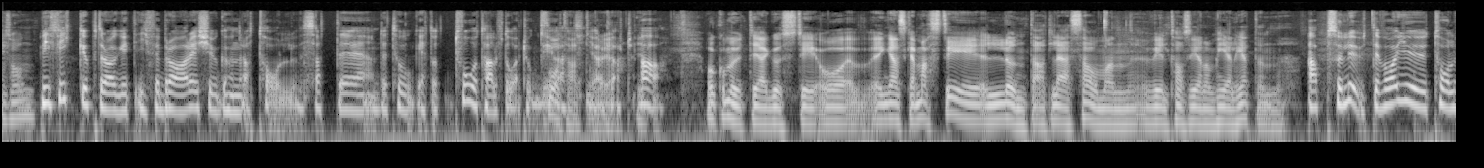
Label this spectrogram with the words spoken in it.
Och sånt. Vi fick uppdraget i februari 2012 så att det, det tog ett och, två och ett halvt år tog det två att år, göra klart. Ja. ja. Och kom ut i augusti och en ganska mastig lunta att läsa om man vill ta sig igenom helheten. Absolut, det var ju 12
